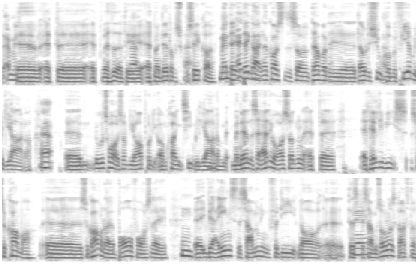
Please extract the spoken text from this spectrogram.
øh, at, øh, at, hvad hedder det, ja. at man netop skulle ja. sikre... Men den, at, dengang, der kostede så... Der var det, der var det 7,4 ja. milliarder. Ja. Øh, nu tror jeg så, vi er oppe på de omkring 10 milliarder. Mm. Men ellers er det jo også sådan, at, øh, at heldigvis så kommer, øh, så kommer der et borgerforslag mm. øh, i hver eneste samling, fordi når øh, der skal ja. samles underskrifter,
